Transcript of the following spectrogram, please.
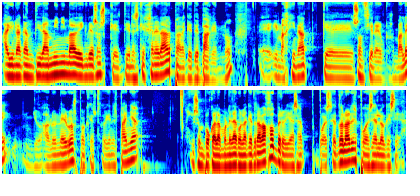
Hay una cantidad mínima de ingresos que tienes que generar para que te paguen, ¿no? Eh, imaginad que son 100 euros, ¿vale? Yo hablo en euros porque estoy en España es un poco la moneda con la que trabajo, pero ya puede ser dólares, puede ser lo que sea.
